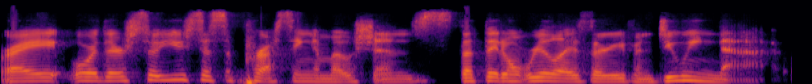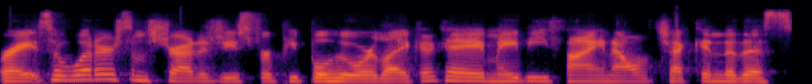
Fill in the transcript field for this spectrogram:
right? Or they're so used to suppressing emotions that they don't realize they're even doing that right? So what are some strategies for people who are like okay maybe fine i'll check into this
